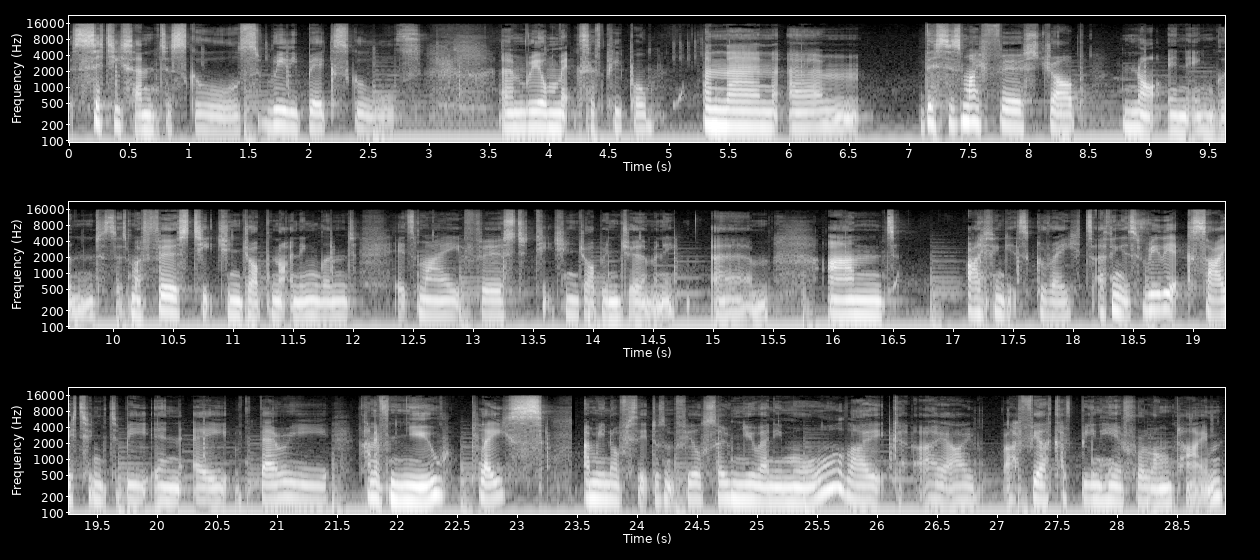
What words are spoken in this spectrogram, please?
city centre schools, really big schools, um, real mix of people. And then um, this is my first job not in England. So it's my first teaching job not in England. It's my first teaching job in Germany. Um, and I think it's great. I think it's really exciting to be in a very kind of new place. I mean, obviously, it doesn't feel so new anymore. Like, I, I, I feel like I've been here for a long time.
